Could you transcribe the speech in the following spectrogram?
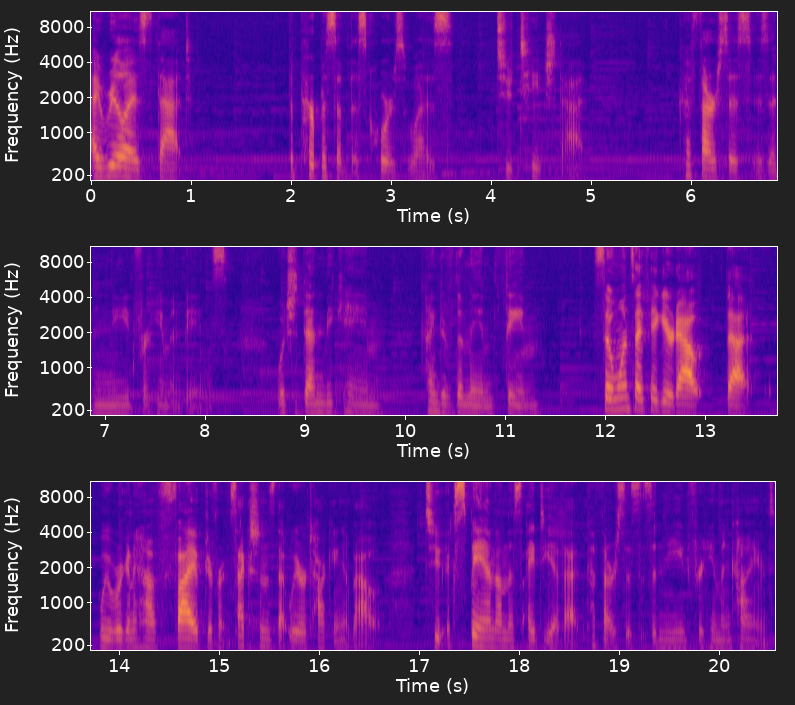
I realized that the purpose of this course was to teach that catharsis is a need for human beings, which then became kind of the main theme so once I figured out that we were going to have five different sections that we were talking about to expand on this idea that catharsis is a need for humankind,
